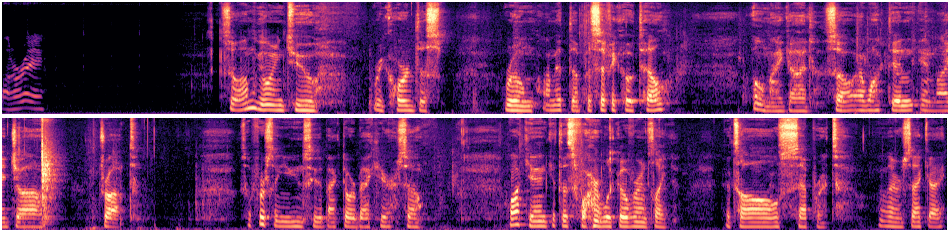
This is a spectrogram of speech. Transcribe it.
Monterey. So I'm going to record this room. I'm at the Pacific Hotel. Oh my god. So I walked in and my jaw dropped. So first thing you can see the back door back here. So walk in, get this far, look over and it's like it's all separate. Well, there's that guy.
